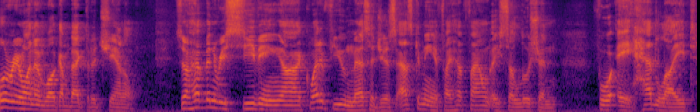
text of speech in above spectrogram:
Hello everyone and welcome back to the channel. So I have been receiving uh, quite a few messages asking me if I have found a solution for a headlight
